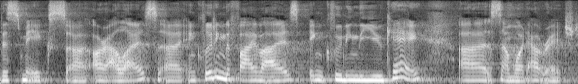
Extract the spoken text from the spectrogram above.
this makes uh, our allies, uh, including the Five Eyes, including the UK, uh, somewhat outraged.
